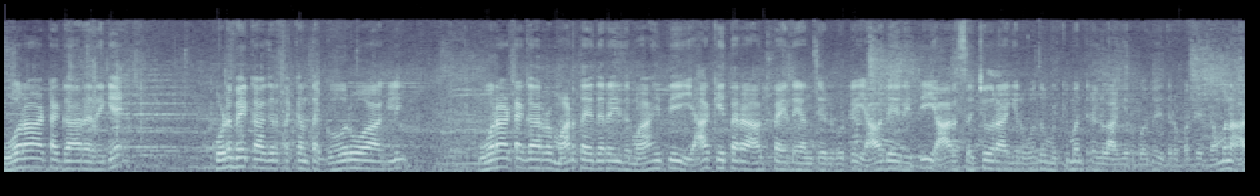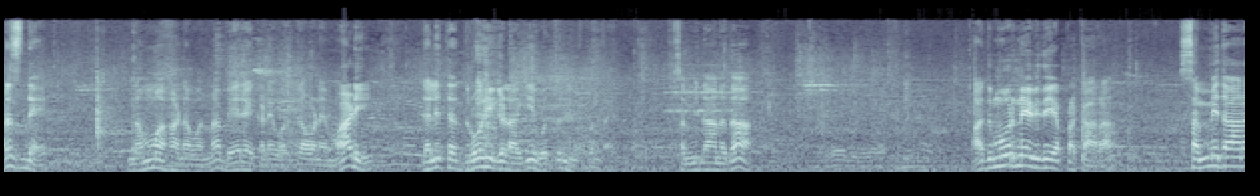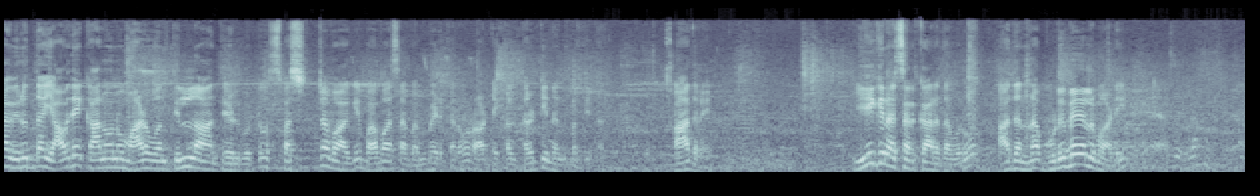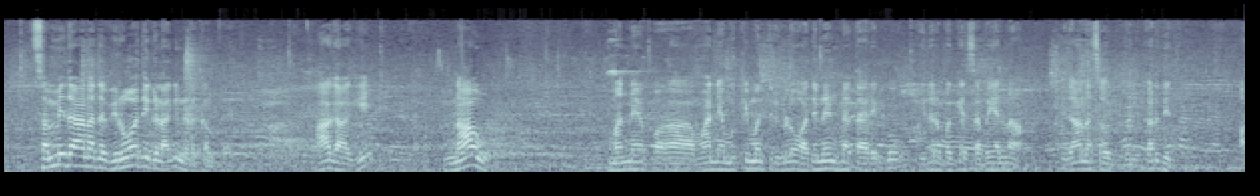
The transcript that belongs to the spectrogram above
ಹೋರಾಟಗಾರರಿಗೆ ಕೊಡಬೇಕಾಗಿರ್ತಕ್ಕಂಥ ಗೌರವ ಆಗಲಿ, ಹೋರಾಟಗಾರರು ಮಾಡ್ತಾ ಇದ್ದಾರೆ, ಇದು ಮಾಹಿತಿ ಯಾಕೆ ಈ ಥರ ಆಗ್ತಾ ಇದೆ ಅಂತ ಹೇಳ್ಬಿಟ್ಟು ಯಾವುದೇ ರೀತಿ ಯಾರು ಸಚಿವರಾಗಿರ್ಬೋದು, ಮುಖ್ಯಮಂತ್ರಿಗಳಾಗಿರ್ಬೋದು, ಇದರ ಬಗ್ಗೆ ಗಮನ ಹರಿಸದೆ ನಮ್ಮ ಹಣವನ್ನು ಬೇರೆ ಕಡೆ ವರ್ಗಾವಣೆ ಮಾಡಿ ದಲಿತ ದ್ರೋಹಿಗಳಾಗಿ ಇವತ್ತು ನಿಂತ್ಕೊಂಡ. ಸಂವಿಧಾನದ ಹದಿಮೂರನೇ ವಿಧಿಯ ಪ್ರಕಾರ ಸಂವಿಧಾನ ವಿರುದ್ಧ ಯಾವುದೇ ಕಾನೂನು ಮಾಡುವಂತಿಲ್ಲ ಅಂತ ಹೇಳ್ಬಿಟ್ಟು ಸ್ಪಷ್ಟವಾಗಿ ಬಾಬಾ ಸಾಹೇಬ್ ಅಂಬೇಡ್ಕರ್ ಅವರು ಆರ್ಟಿಕಲ್ ತರ್ಟಿನಲ್ಲಿ ಬಂದಿದ್ದಾರೆ ಆದರೆ ಈಗಿನ ಸರ್ಕಾರದವರು ಅದನ್ನು ಬುಡಮೇಲು ಮಾಡಿ ಸಂವಿಧಾನದ ವಿರೋಧಿಗಳಾಗಿ ನಡ್ಕೊಂತ ಹಾಗಾಗಿ ನಾವು ಮೊನ್ನೆ ಮಾನ್ಯ ಮುಖ್ಯಮಂತ್ರಿಗಳು ಹದಿನೆಂಟನೇ ತಾರೀಕು ಇದರ ಬಗ್ಗೆ ಸಭೆಯನ್ನು ವಿಧಾನಸೌಧದಲ್ಲಿ ಕರೆದಿದ್ದು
